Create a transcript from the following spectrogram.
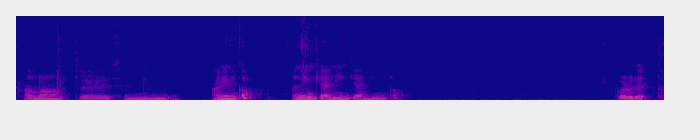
하나, 둘, 셋, 넷. 아닌가? 아닌 게 아닌 게 아닌가? 모르겠다.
